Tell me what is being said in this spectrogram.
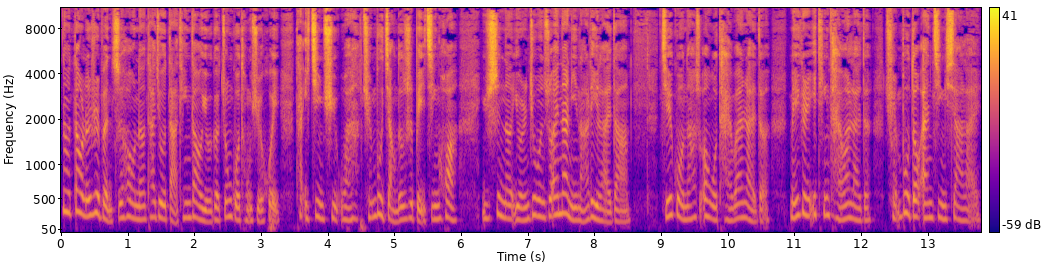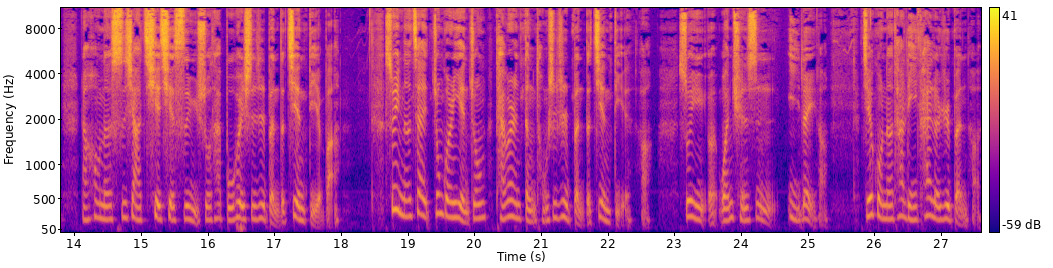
那么到了日本之后呢，他就打听到有一个中国同学会，他一进去哇，全部讲的都是北京话。于是呢，有人就问说：“哎，那你哪里来的？”结果呢，他说：“哦，我台湾来的。”每一个人一听台湾来的，全部都安静下来，然后呢，私下窃窃私语说：“他不会是日本的间谍吧？”所以呢，在中国人眼中，台湾人等同是日本的间谍哈，所以呃，完全是异类哈。结果呢，他离开了日本哈，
